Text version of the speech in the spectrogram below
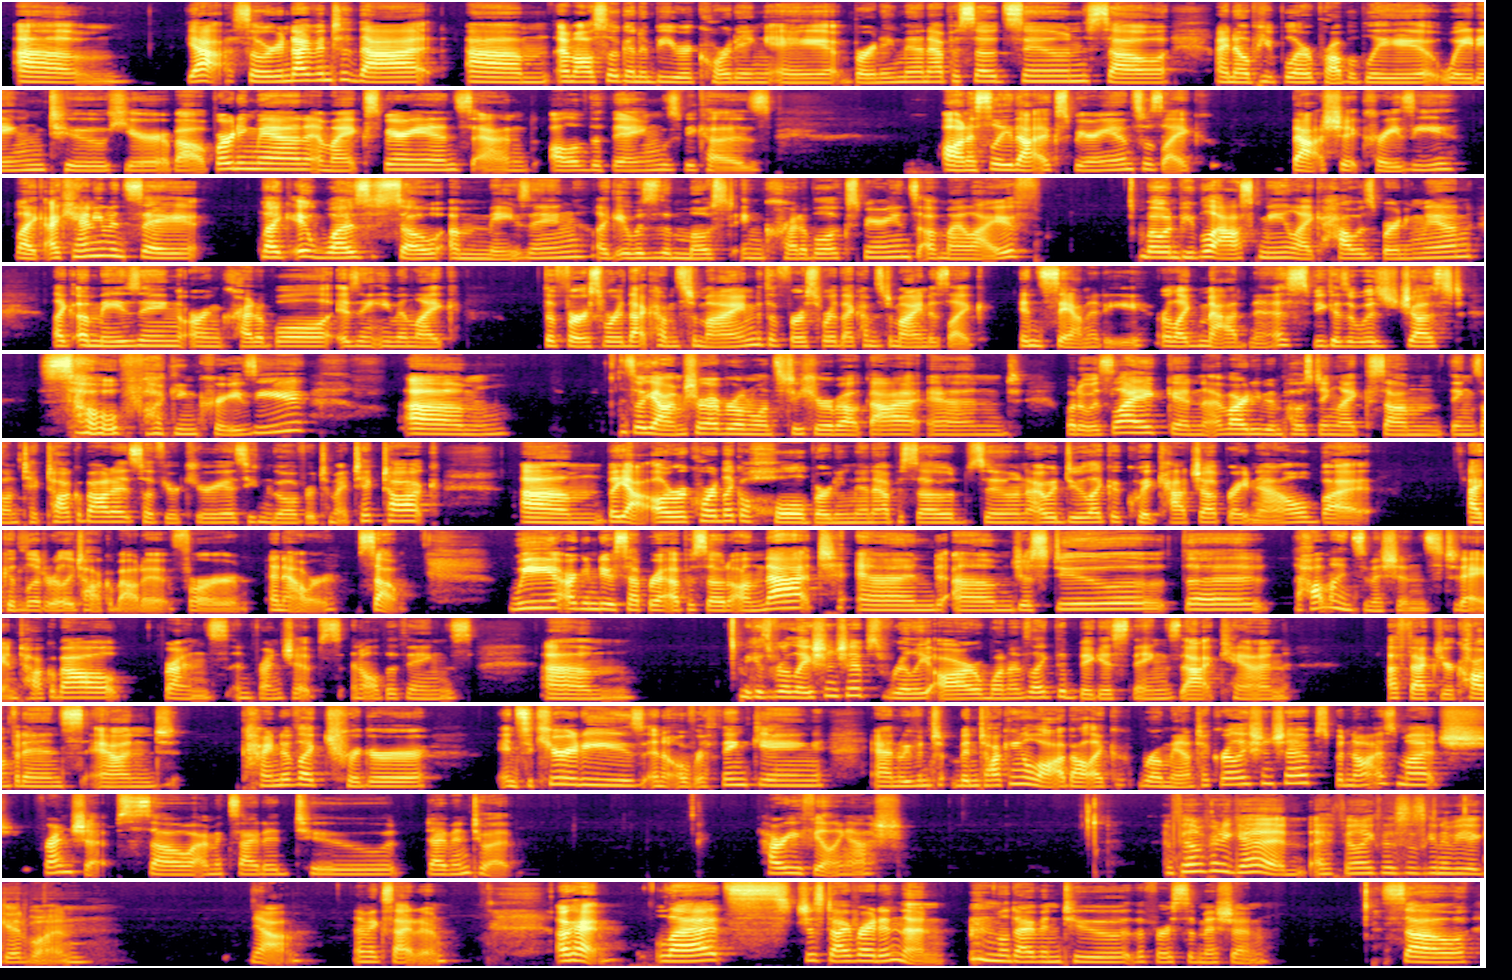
Um yeah, so we're going to dive into that. Um, I'm also going to be recording a Burning Man episode soon. So I know people are probably waiting to hear about Burning Man and my experience and all of the things because honestly, that experience was like batshit crazy. Like, I can't even say, like, it was so amazing. Like, it was the most incredible experience of my life. But when people ask me, like, how was Burning Man? Like, amazing or incredible isn't even like the first word that comes to mind. The first word that comes to mind is like insanity or like madness because it was just so fucking crazy. Um, so yeah, I'm sure everyone wants to hear about that and what it was like. And I've already been posting like some things on TikTok about it. So if you're curious, you can go over to my TikTok. Um, but yeah, I'll record like a whole Burning Man episode soon. I would do like a quick catch up right now, but I could literally talk about it for an hour. So we are going to do a separate episode on that and um, just do the hotline submissions today and talk about friends and friendships and all the things. Um, because relationships really are one of like the biggest things that can affect your confidence and kind of like trigger insecurities and overthinking and we've been, t- been talking a lot about like romantic relationships but not as much friendships so i'm excited to dive into it how are you feeling ash I'm feeling pretty good. I feel like this is going to be a good one. yeah i'm excited okay let's just dive right in then. we'll dive into the first submission. So,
